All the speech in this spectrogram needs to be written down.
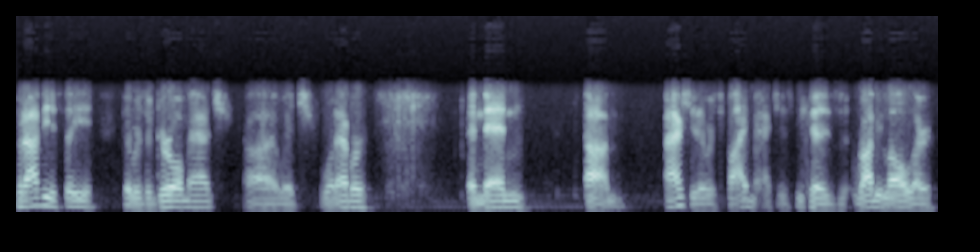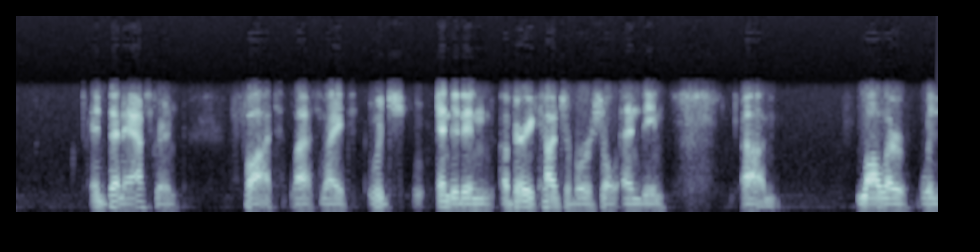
but obviously, there was a girl match, uh, which whatever, and then um, actually there was five matches because Robbie Lawler and Ben Askren fought last night, which ended in a very controversial ending. Um, Lawler was,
